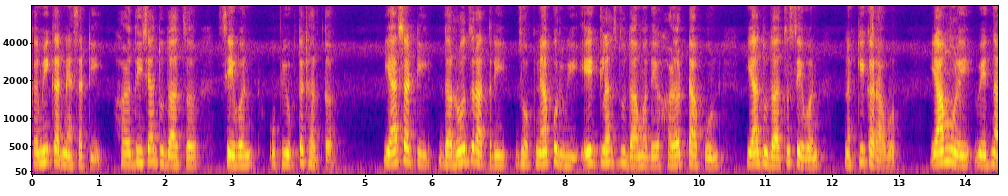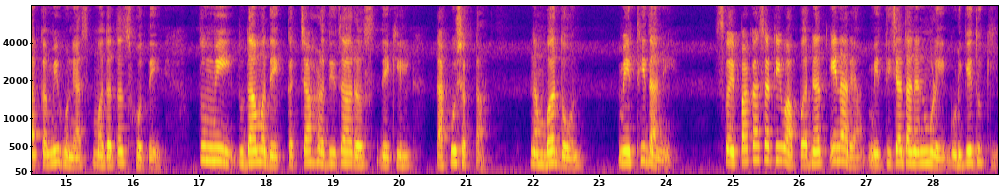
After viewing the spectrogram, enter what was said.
कमी करण्यासाठी हळदीच्या दुधाचं सेवन उपयुक्त ठरतं. यासाठी दररोज रात्री झोपण्यापूर्वी एक ग्लास दुधामध्ये हळद टाकून या दुधाचं सेवन नक्की करावं. यामुळे वेदना कमी होण्यास मदतच होते. तुम्ही दुधामध्ये कच्च्या हळदीचा रस देखील टाकू शकता. नंबर दोन मेथी दाणे. स्वयंपाकासाठी वापरण्यात येणाऱ्या मेथीच्या दाण्यांमुळे गुडघेदुखी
